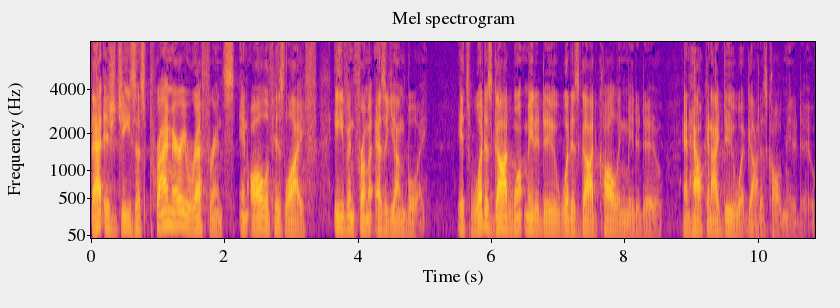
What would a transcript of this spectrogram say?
That is Jesus' primary reference in all of his life, even from as a young boy. It's what does God want me to do? What is God calling me to do? And how can I do what God has called me to do?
